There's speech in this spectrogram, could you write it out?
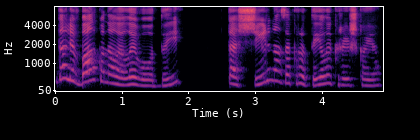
Далі в банку налили води та щільно закрутили кришкою.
